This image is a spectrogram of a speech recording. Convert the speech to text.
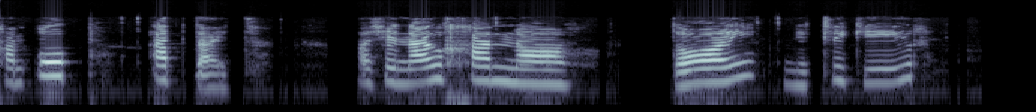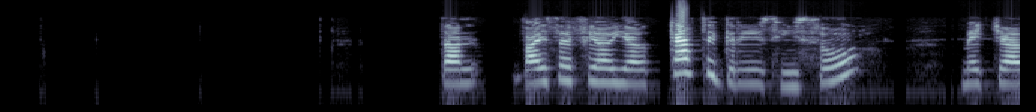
gaan op update. As jy nou gaan na daai en jy klik hier, dan wys hy vir jou jou categories hierso met jou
